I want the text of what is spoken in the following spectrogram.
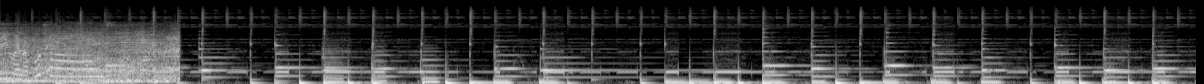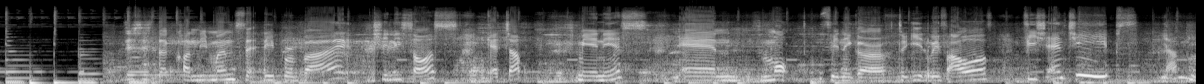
see you when the food comes. The condiments that they provide. Chili sauce, ketchup, mayonnaise, and malt vinegar to eat with our fish and chips. Yummy.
